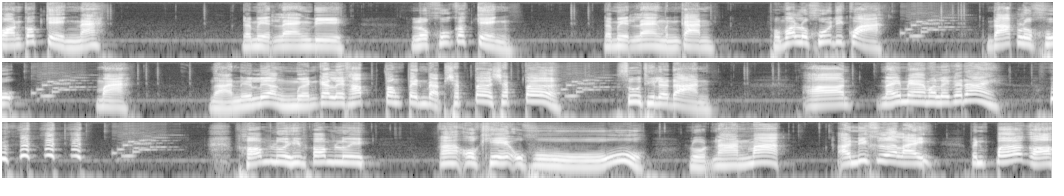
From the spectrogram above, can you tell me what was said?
ก่อนก็เก่งนะดาเมจแรงดีโลคุก็เก่งดาเมจแรงเหมือนกัน ผมว่าโลคุดีกว่าดักโลคุมาหนาเนื้อเรื่องเหมือนกันเลยครับ ต้องเป็นแบบ chapter chapter สู้ทีละด่านอ่าไนแมร์มาเลยก็ได้ พร้อมลุย พร้อมลุยอะโอเค โอ้โห โหลดนานมาก อันนี้คืออะไร เป็นเปิร์กเหรอ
